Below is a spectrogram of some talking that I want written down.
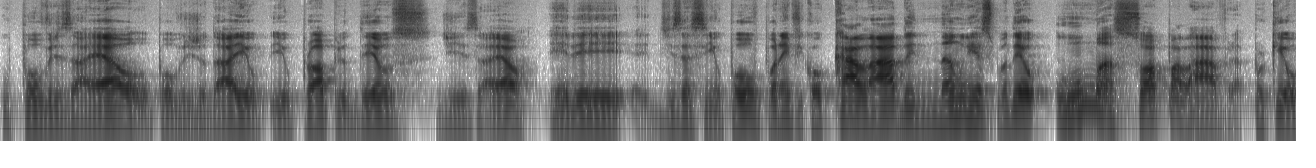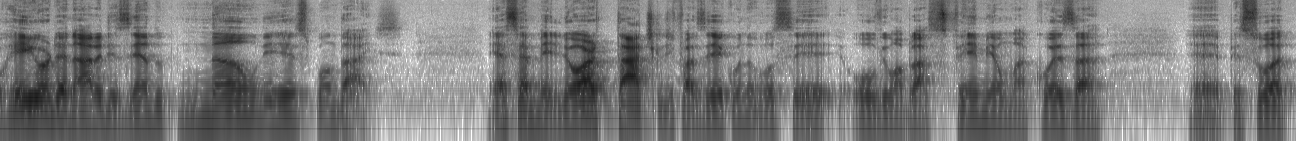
o povo de Israel, o povo de Judá e o, e o, próprio Deus de Israel, ele diz assim: O povo, porém, ficou calado e não lhe respondeu uma só palavra, porque o rei ordenara, dizendo: Não lhe respondais. Essa é a melhor tática de fazer quando você ouve uma blasfêmia, uma coisa, é, pessoa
